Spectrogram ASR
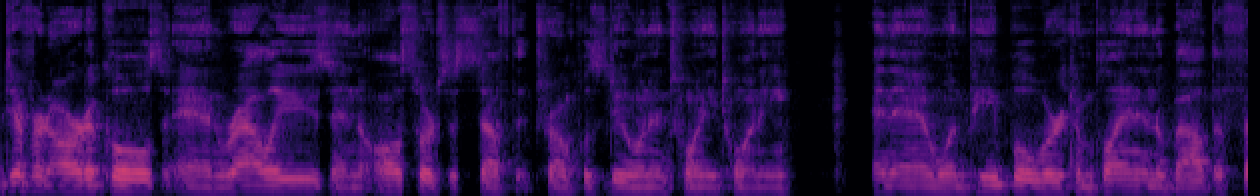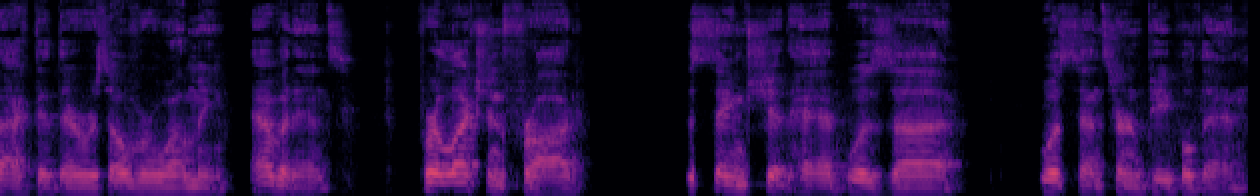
different articles and rallies and all sorts of stuff that Trump was doing in 2020. And then when people were complaining about the fact that there was overwhelming evidence for election fraud, the same shithead was uh, was censoring people then.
